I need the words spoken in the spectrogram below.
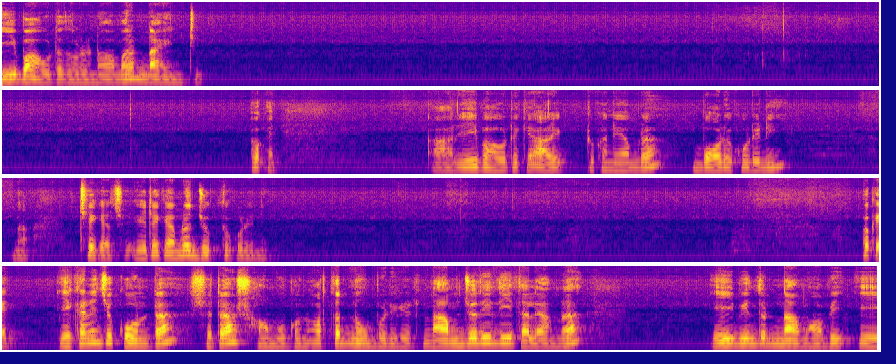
এই বাহুটা ধরে নাও আমার নাইনটি ওকে আর এই বাহুটাকে আর একটুখানি আমরা বড় করে নিই। না, ঠিক আছে, এটাকে আমরা যুক্ত করে নিই। ওকে এখানে যে কোণটা, সেটা সমকোণ, অর্থাৎ নব্বই ডিগ্রি। নাম যদি দিই, তাহলে আমরা এই বিন্দুটার নাম হবে এ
